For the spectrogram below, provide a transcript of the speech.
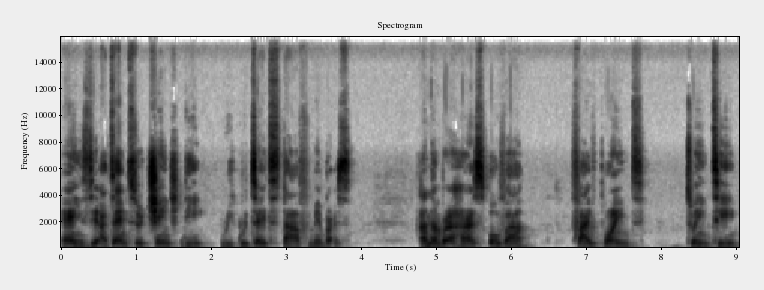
hence the attempt to change the recruited staff members. Anambra has over 5.20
